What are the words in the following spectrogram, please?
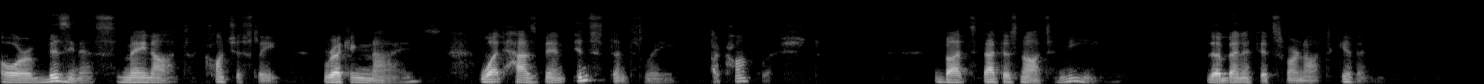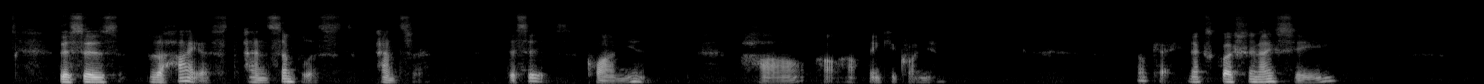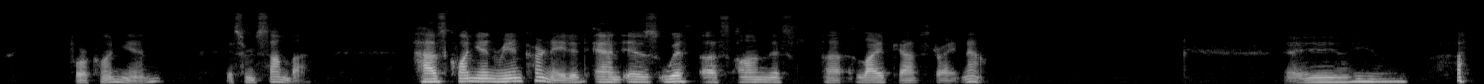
or busyness may not consciously recognize what has been instantly accomplished but that does not mean the benefits were not given. This is the highest and simplest answer. This is Kuan Yin. Thank you, Kuan Yin. Okay, next question I see for Kuan Yin is from Samba. Has Kuan Yin reincarnated and is with us on this uh, live cast right now?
